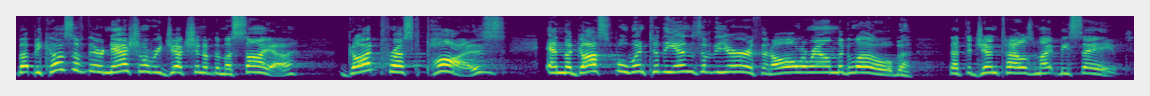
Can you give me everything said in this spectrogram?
But because of their national rejection of the Messiah, God pressed pause and the gospel went to the ends of the earth and all around the globe that the Gentiles might be saved.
